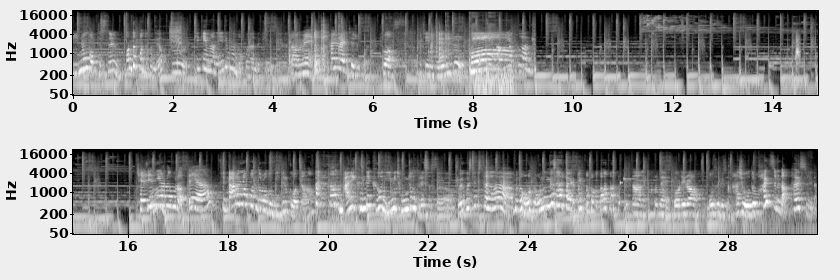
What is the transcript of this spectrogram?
인형 같아 쌤. 번뜩번뜩한데요? 그 튀김 한 1인분 먹고 난 느낌이세요 그다음에 하이라이트 해줄 거예요. 좋아. 이제 이 머리를 와. 강력한 여러분 어때요? 지금 다른 여권 들어도 믿을 것 같잖아. 아니 근데 그건 이미 종종 그랬었어요 외국 탭스타잖아 너 어느, 어느 동네 살아 이렇게 물어봐 일단 그러면 머리랑 옷을 이제 다시 오도록 하겠습니다. 하겠습니다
